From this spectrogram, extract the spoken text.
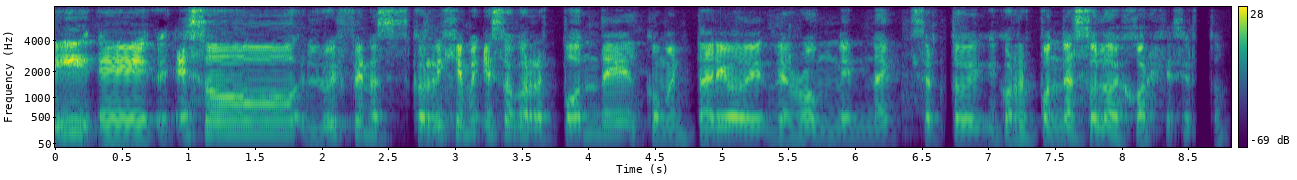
Sí, eh, eso, Luis, nos, corrígeme, eso corresponde, el comentario de, de Rob Midnight, ¿cierto? Y corresponde al solo de Jorge, ¿cierto?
